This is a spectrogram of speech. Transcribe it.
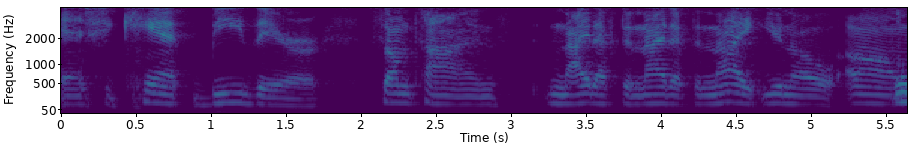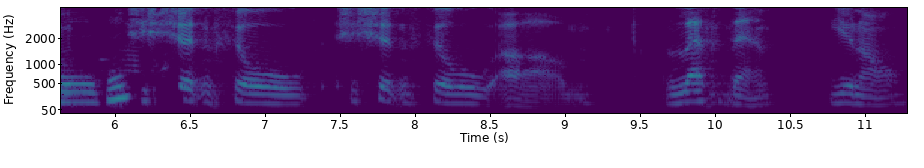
and she can't be there sometimes night after night after night you know um mm-hmm. she shouldn't feel she shouldn't feel um less than you know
